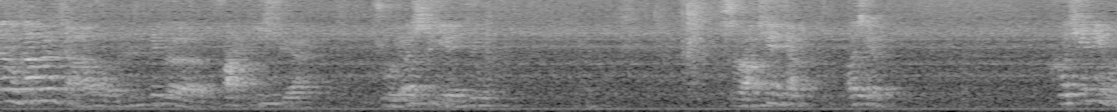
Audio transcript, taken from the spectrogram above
那么刚刚讲了，我们这个法医学主要是研究死亡现象。而且核心内容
